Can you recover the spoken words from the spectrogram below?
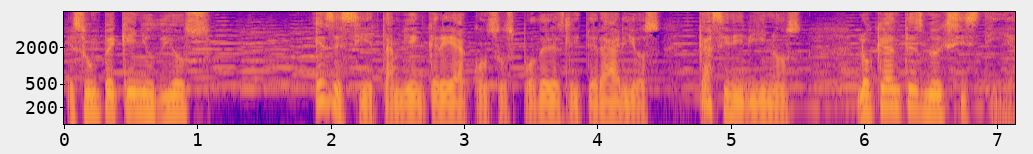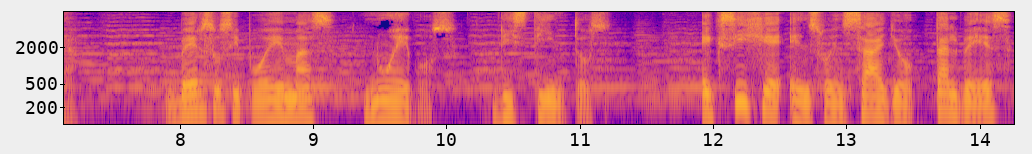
es un pequeño dios, es decir, también crea con sus poderes literarios casi divinos lo que antes no existía, versos y poemas nuevos, distintos. Exige en su ensayo, tal vez,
